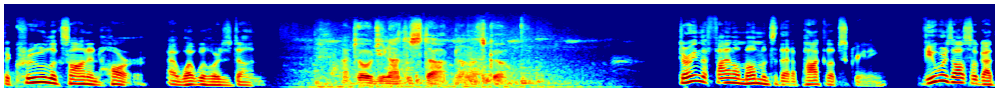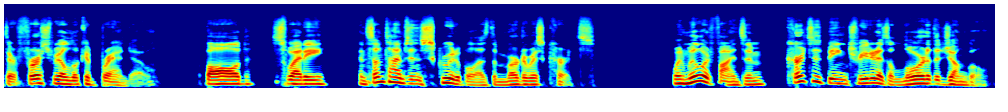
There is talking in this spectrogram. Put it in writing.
The crew looks on in horror at what Willard's done. I told you not to stop. Now let's go. During the final moments of that apocalypse screening, viewers also got their first real look at Brando bald, sweaty, and sometimes inscrutable as the murderous Kurtz. When Willard finds him, Kurtz is being treated as a lord of the jungle,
